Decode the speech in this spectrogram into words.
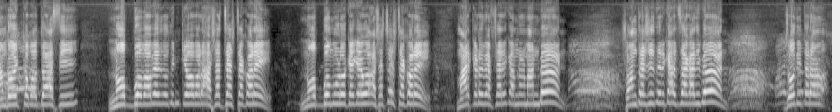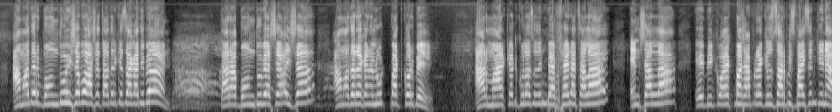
আমরা ঐক্যবদ্ধ আছি। নব্যভাবে যদি কেউ আবার আসার চেষ্টা করে, নব্য মোড়কে কেউ আসার চেষ্টা করে, মার্কেটের ব্যবসায়ীকে আপনারা মানবেন? সন্ত্রাসীদের কাজ জায়গা দিবেন? যদি তারা আমাদের বন্ধু হিসেবে আসে, তাদেরকে জায়গা দিবেন? তারা বন্ধু বেশে আইসা আমাদের এখানে লুটপাট করবে। আর মার্কেটগুলো যদি ব্যবসায়ীরা চালায় ইনশাল্লাহ এই বি- কয়েক মাস আপনারা কিছু সার্ভিস পাইছেন কিনা?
